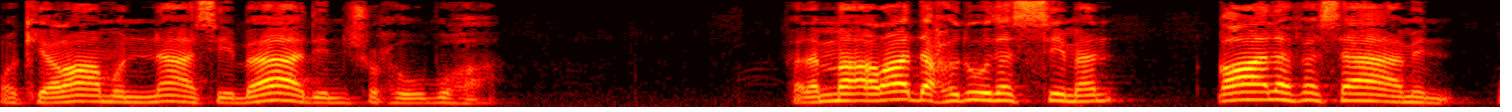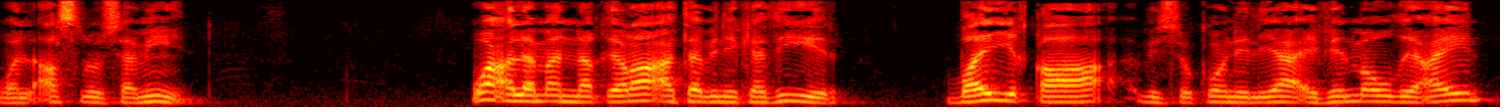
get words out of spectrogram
وكرام الناس باد شحوبها. فلما أراد حدوث السمن قال فسامن والأصل سمين. واعلم أن قراءة ابن كثير ضيقا بسكون الياء في الموضعين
